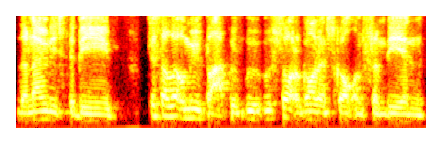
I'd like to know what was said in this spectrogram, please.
there now needs to be just a little move back. We've, we've sort of gone in Scotland from being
